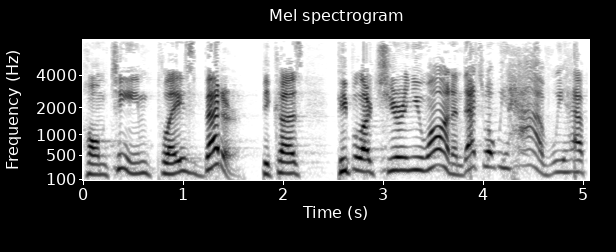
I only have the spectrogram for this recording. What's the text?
home team plays better because People are cheering you on. And that's what we have. We have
